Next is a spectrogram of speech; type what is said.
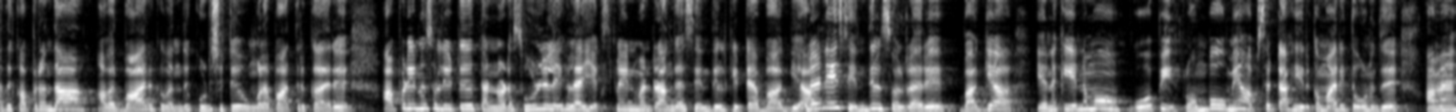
அதுக்கப்புறம் தான் அவர் பாருக்கு வந்து குடிச்சிட்டு உங்களை பார்த்துருக்காரு. அப்படின்னு சொல்லிட்டு தன்னோட சூழ்நிலைகளை எக்ஸ்பிளைன் பண்ணுறாங்க செந்தில் கிட்ட பாக்யா. உடனே செந்தில் சொல்கிறாரு பாக்யா எனக்கு என்னமோ கோபி ரொம்பவுமே அப்செட் ஆகி இருக்க மாதிரி தோணுது. அவன்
